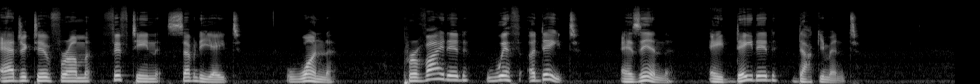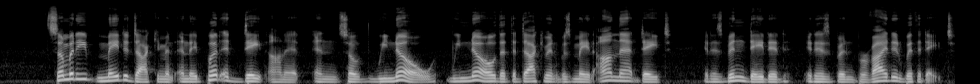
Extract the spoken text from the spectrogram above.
Adjective from 1578. 1. Provided with a date, as in a dated document. Somebody made a document and they put a date on it, and so we know we know that the document was made on that date it has been dated. It has been provided with a date.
